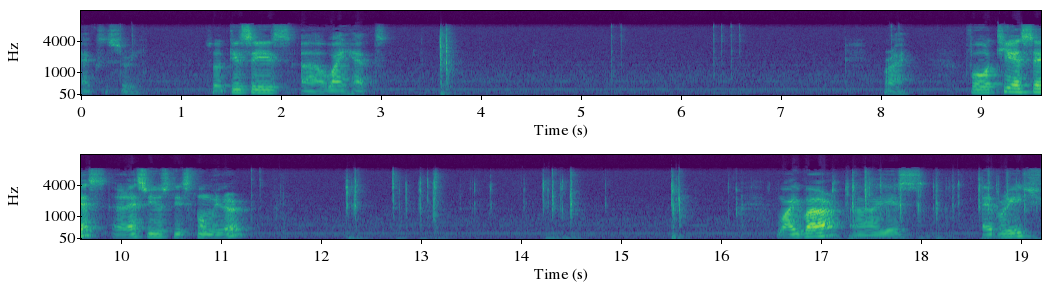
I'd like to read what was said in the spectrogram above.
x3 so this is uh, y hat. Right. For TSS uh, let's use this formula y bar uh, is average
